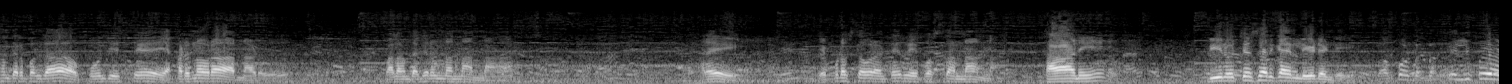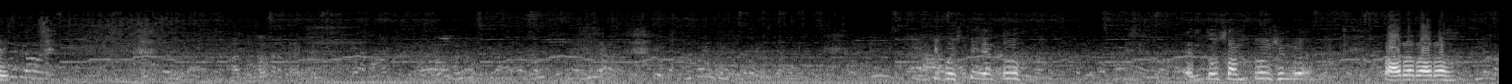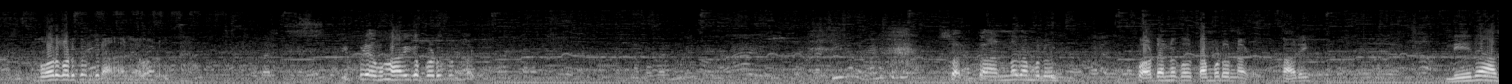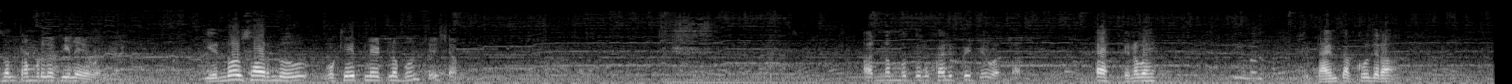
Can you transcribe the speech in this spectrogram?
సందర్భంగా ఫోన్ చేస్తే ఎక్కడున్నావురా? అన్నాడు. వాళ్ళ దగ్గర ఉండన్నా అన్న. అరే ఎప్పుడు వస్తావు అంటే రేపు అన్నా. అన్న కానీ దీని వచ్చేసరికి ఆయన లేడండి. వెళ్ళిపోయాడు. ఇంటికి వస్తే ఎంతో ఎంతో సంతోషంగా రారా రారా. బోర కొడుకుందిరా అనేవాడు. ఇప్పుడేమో హాయిగా పడుకున్నాడు. సొంత అన్నదమ్ముడు కోటన్నకు తమ్ముడు ఉన్నాడు. కానీ నేనే అసలు తమ్ముడుగా ఫీల్ అయ్యేవాడిని. ఎన్నోసార్లు ఒకే ప్లేట్లో భోజనం చేశాం. అన్నం ముద్దలు కలిపి పెట్టేవాడు ఏ వినబాయ్ టైం తక్కువదిరా.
